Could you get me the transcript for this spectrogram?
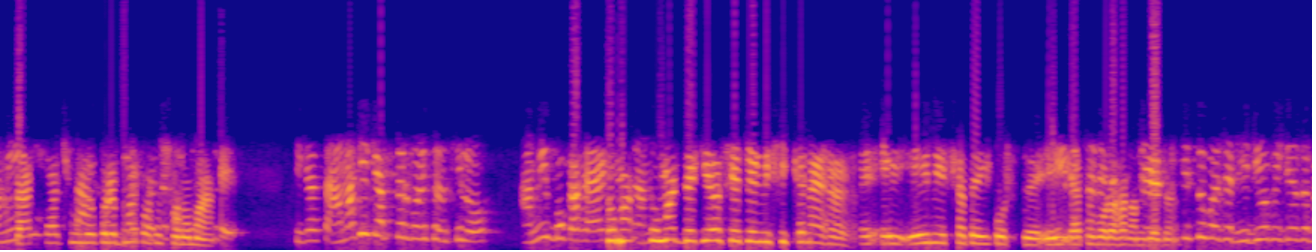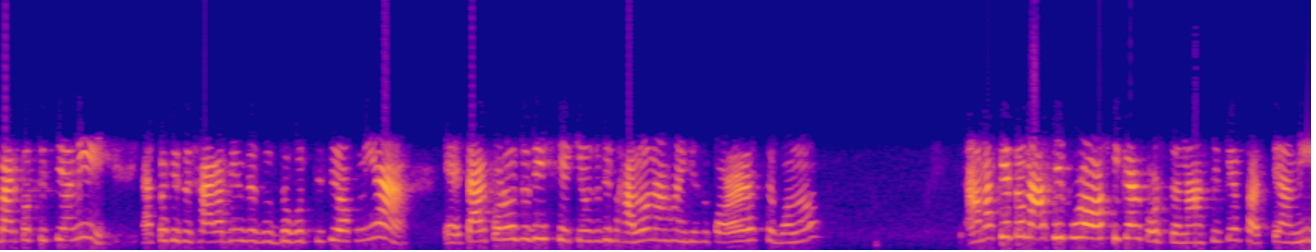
আমি দাঁত সুন্দর করে আমার কথা শোনো মা। ঠিক আছে আমাকে ক্যাপচার করে ফেলছিল। আমি বোকা হয়ে তোমার তোমার দেখিও সে চেংড়ি শিক্ষা নেয় না। এই- এই মেয়ের সাথে এই করছে এই এত বড় হারাম এত কিছু যে ভিডিও ভিডিও যে বার করতেছি আমি এত কিছু সারাদিন যে যুদ্ধ করতেছি অপনিয়া তারপরেও যদি সে কেউ যদি ভালো না হয় কিছু করার আছে বলো? আমাকে তো নাসির পুরো অস্বীকার করছে। নাসিরকে ফার্স্টে আমি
